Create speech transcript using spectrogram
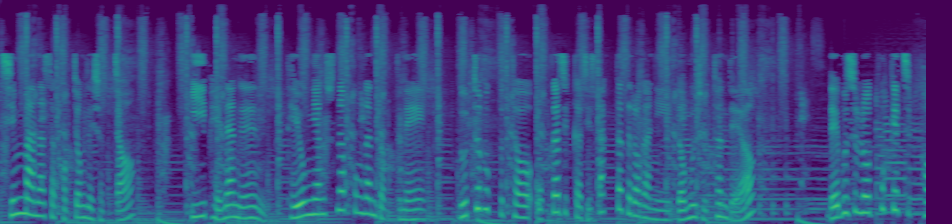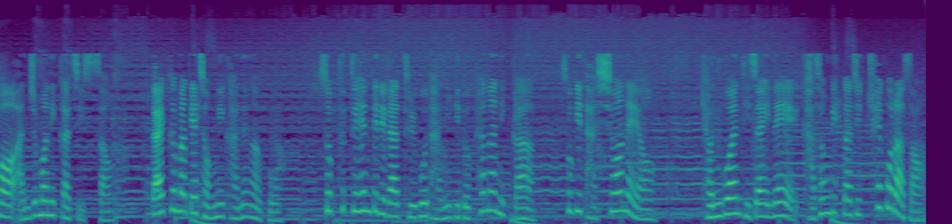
짐 많아서 걱정되셨죠? 이 배낭은 대용량 수납 공간 덕분에 노트북부터 옷가지까지 싹 다 들어가니 너무 좋던데요? 내부 슬롯 포켓 지퍼 안주머니까지 있어 깔끔하게 정리 가능하고 소프트 핸들이라 들고 다니기도 편하니까 속이 다 시원해요. 견고한 디자인에 가성비까지 최고라서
